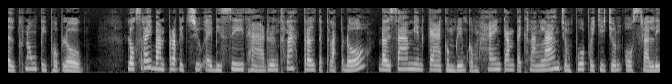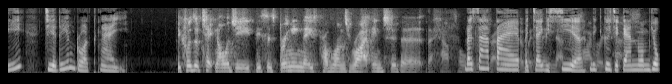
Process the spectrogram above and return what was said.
នៅក្នុងពិភពលោកលោកស្រីបានប្រាប់វិទ្យុ ABC ថារឿងខ្លះត្រូវតែផ្លាស់ប្ដូរដោយសារមានការគំរាមកំហែងកាន់តែខ្លាំងឡើងចំពោះប្រជាជនអូស្ត្រាលីជារៀងរាល់ថ្ងៃ។ because of technology this is bringing these problems right into the the household ដោយសារតែបច្ចេកវិទ្យានេះគឺជាការនាំយក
